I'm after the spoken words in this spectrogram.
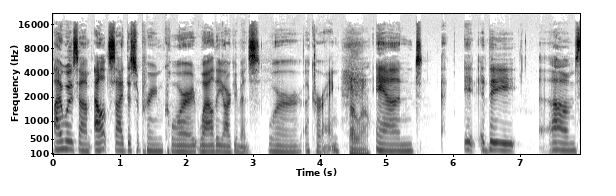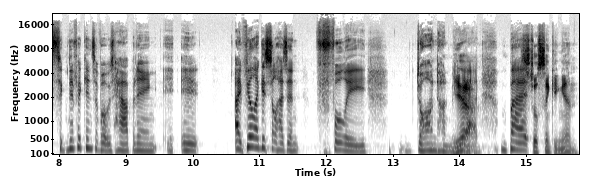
I was um, outside the Supreme Court while the arguments were occurring. Oh wow. And it, the um, significance of what was happening, it, it, I feel like it still hasn't fully dawned on me Yeah. yet. But Still sinking in.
